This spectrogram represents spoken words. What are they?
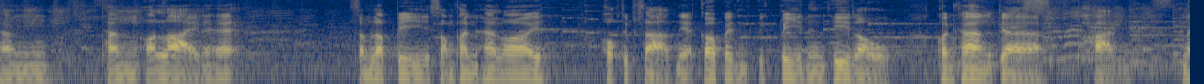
ทางทางออนไลน์นะฮะสำหรับปี 2563 เนี่ยก็เป็นอีกปีหนึ่งที่เราค่อนข้างจะผ่านใน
